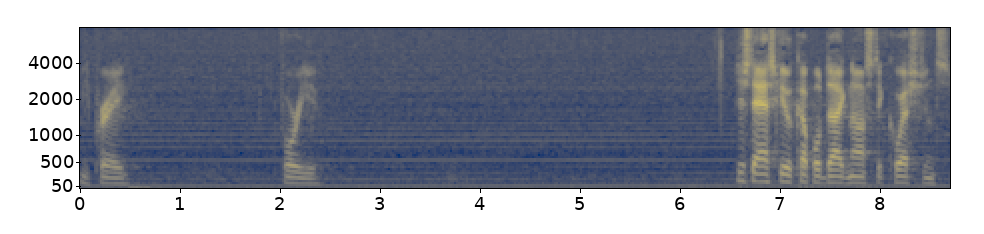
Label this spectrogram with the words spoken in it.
Me pray for you. Just ask you a couple diagnostic questions.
